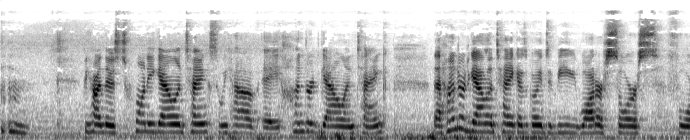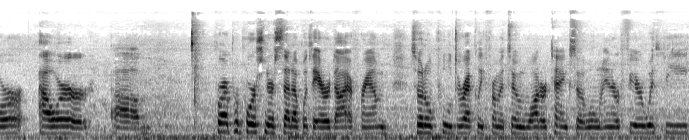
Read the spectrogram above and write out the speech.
Behind those 20 gallon tanks, we have a 100 gallon tank. That 100 gallon tank is going to be water source for our um, our proportioner set up with the air diaphragm. So it'll pull directly from its own water tank so it won't interfere with the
